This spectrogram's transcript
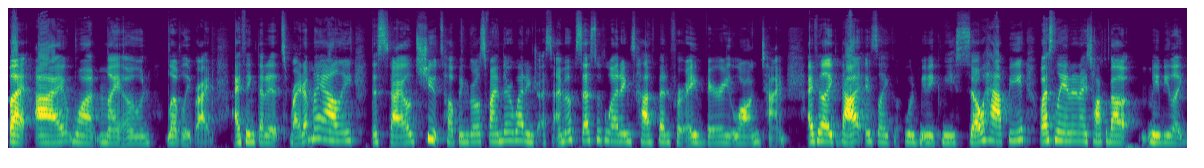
but I want my own lovely bride. I think that it's right up my alley. The styled shoots, helping girls find their wedding dress. I'm obsessed with weddings, have been for a very long time. I feel like that is like would make me so happy. Wesley Ann and I talk about maybe like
